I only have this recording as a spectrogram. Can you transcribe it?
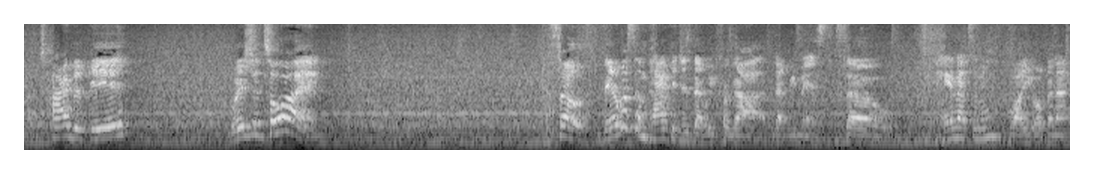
much. Hi, baby. Where's your toy? So there were some packages that we forgot that we missed. So hand that to me while you open that.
